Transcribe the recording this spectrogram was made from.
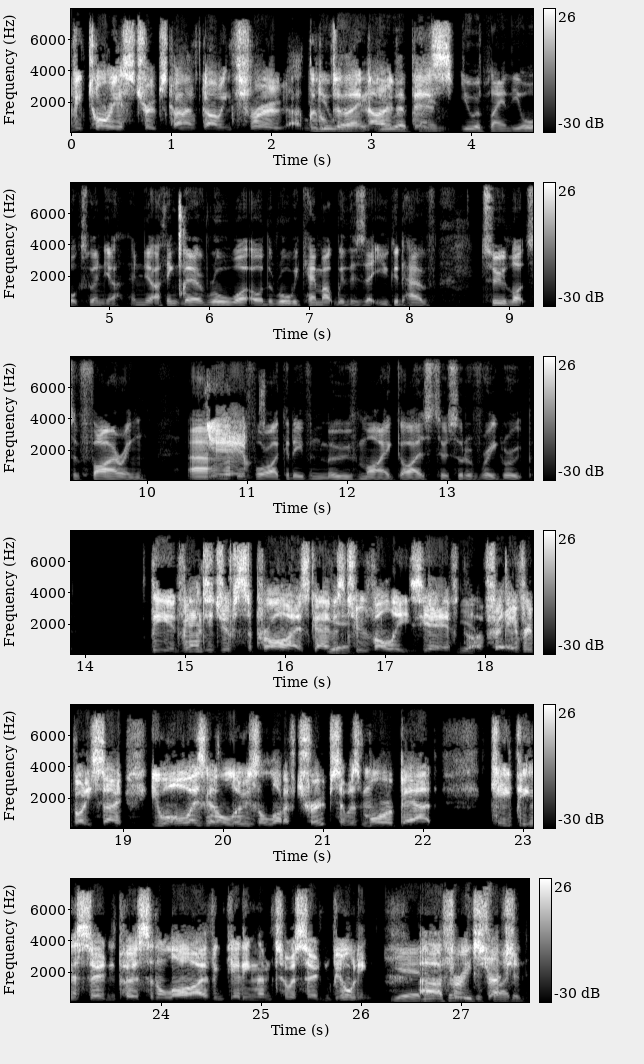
victorious troops kind of going through. Uh, little you do were, they know that playing, there's you were playing the orcs, weren't you? And I think the rule or the rule we came up with is that you could have two lots of firing um, Yeah. before I could even move my guys to sort of regroup. the advantage of surprise gave us two volleys, yeah, Yeah. for everybody. So you were always going to lose a lot of troops. It was more about keeping a certain person alive and getting them to a certain building. Yeah, no, Uh, I think for we extraction. decided.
